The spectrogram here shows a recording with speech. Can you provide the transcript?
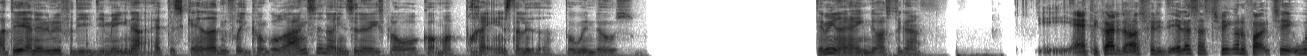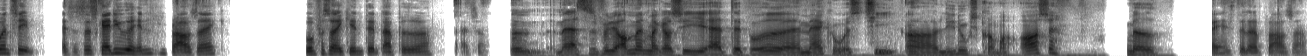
Og det er nemlig fordi, de mener, at det skader den fri konkurrence, når Internet Explorer kommer præinstalleret på Windows. Det mener jeg egentlig også, det gør. Ja, det gør det da også, fordi ellers så tvinger du folk til, uanset... Altså, så skal de ud og hente en browser, ikke? Hvorfor så ikke hente den, der er bedre? Altså, Men altså selvfølgelig omvendt, man kan jo sige, at øh, både øh, Mac OS 10 og Linux kommer også med præinstalleret browser.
